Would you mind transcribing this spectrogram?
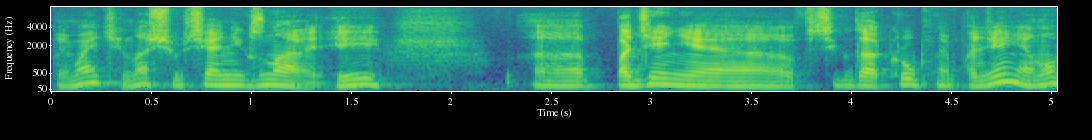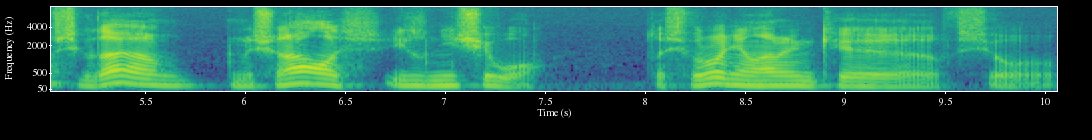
Понимаете, иначе все о них знали. И э, падение, всегда крупное падение, оно всегда начиналось из ничего. То есть вроде на рынке все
